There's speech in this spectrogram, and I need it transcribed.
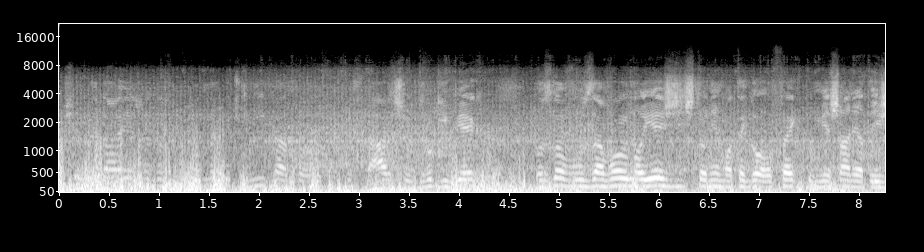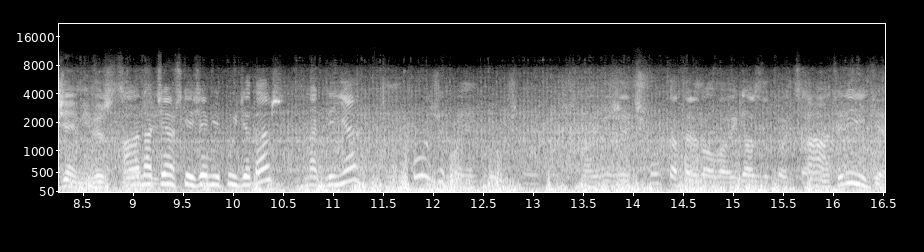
Mi się wydaje, że do ciągnika to wystarczy. Drugi bieg, bo znowu za wolno jeździć to nie ma tego efektu mieszania tej ziemi. Wiesz co? Ale na chodzi? ciężkiej ziemi pójdzie też? Na glinie? No Pójdzie powinien pójść. No. Najwyżej czwórka terenowa i gaz do końca. A, czyli idzie.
